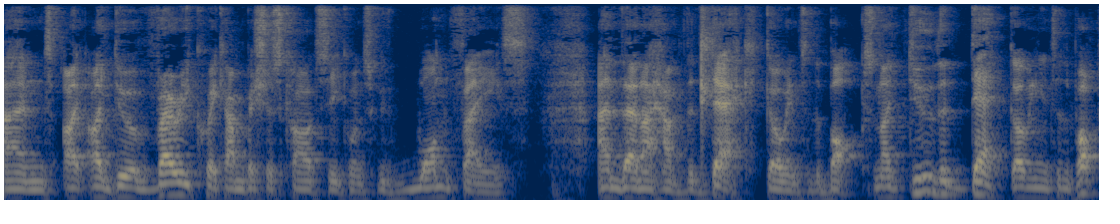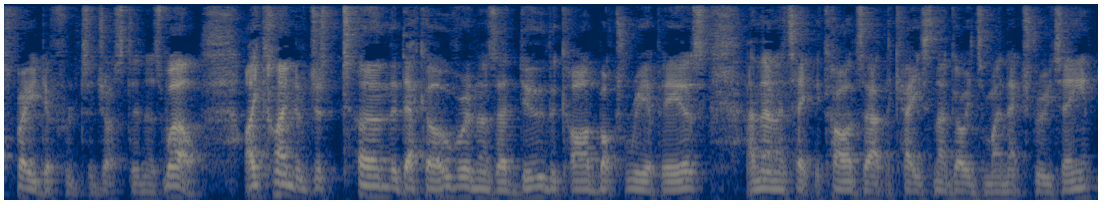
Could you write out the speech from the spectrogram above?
and I, I do a very quick, ambitious card sequence with one phase. And then I have the deck go into the box. And I do the deck going into the box very different to Justin as well. I kind of just turn the deck over and as I do, the card box reappears. And then I take the cards out the case and I go into my next routine.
